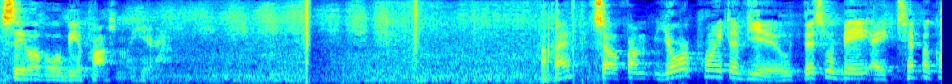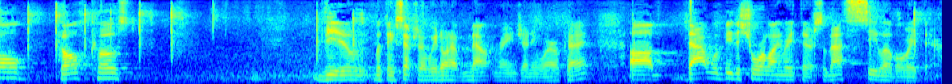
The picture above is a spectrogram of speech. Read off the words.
Sea level will be approximately here. Okay? So, from your point of view, this would be a typical Gulf Coast view, with the exception that we don't have a mountain range anywhere, okay? Um, that would be the shoreline right there. So, that's sea level right there.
